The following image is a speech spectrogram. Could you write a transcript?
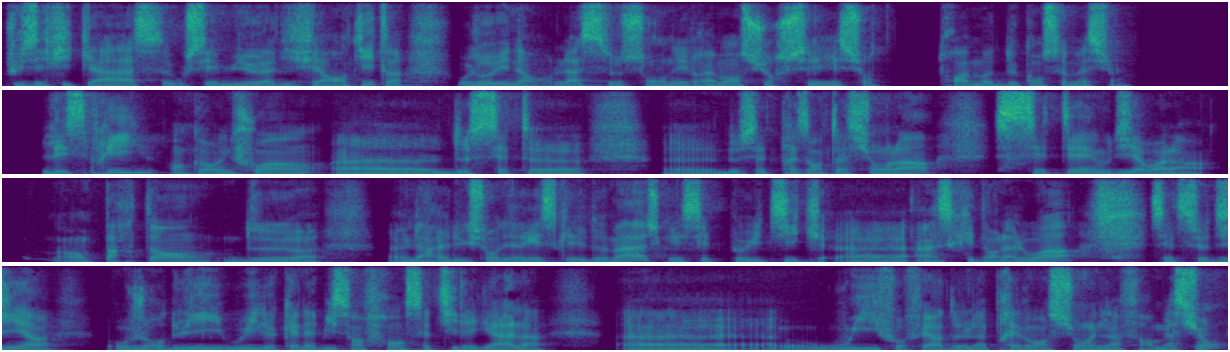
plus efficace ou c'est mieux à différents titres. Aujourd'hui, non. Là, ce sont, on est vraiment sur ces sur trois modes de consommation. L'esprit, encore une fois, hein, de cette de cette présentation là, c'était nous dire voilà, en partant de euh, la réduction des risques et des dommages, qui est cette politique euh, inscrite dans la loi, c'est de se dire aujourd'hui, oui, le cannabis en France est illégal, euh, oui, il faut faire de la prévention et de l'information.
